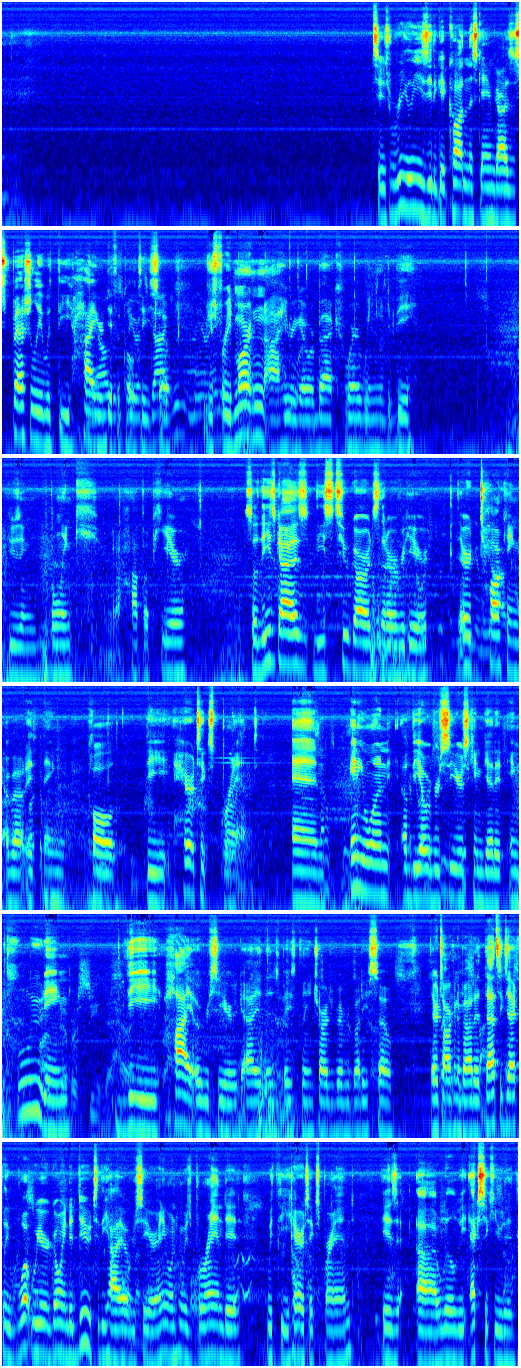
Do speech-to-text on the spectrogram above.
See, it's really easy to get caught in this game, guys, especially with the higher difficulty. So, we just freed Martin. Ah, here we go. We're back where we need to be. Using Blink. I'm going to hop up here. So these guys, these two guards that are over here, they're talking about a thing called the Heretics brand. And anyone of the overseers can get it, including the high overseer guy that is basically in charge of everybody. So they're talking about it. That's exactly what we are going to do to the high overseer. Anyone who is branded with the heretics brand is uh, will be executed.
